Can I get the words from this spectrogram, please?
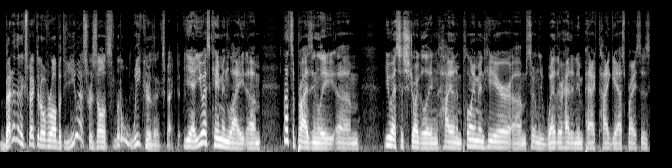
Better than expected overall, but the U.S. results a little weaker than expected. Yeah, U.S. came in light. Um, not surprisingly, um, U.S. is struggling. High unemployment here. Um, certainly, weather had an impact. High gas prices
